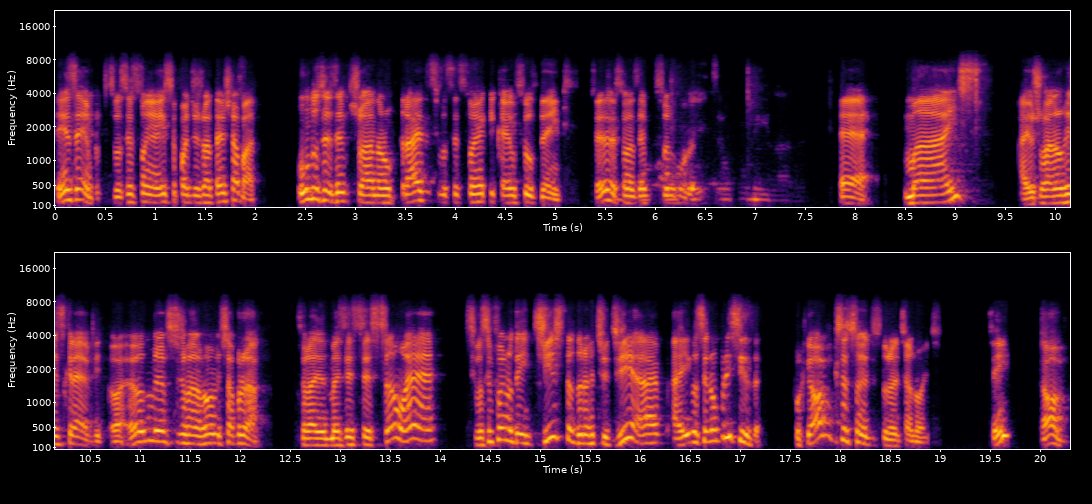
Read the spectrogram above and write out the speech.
Tem exemplo. Se você sonha isso, você pode jejuar até Shabbat. Um dos exemplos que o Aruch traz é se você sonha que caiu seus dentes. Esse é um exemplo. É, mas... Aí o Shulchan Aruch escreve. Eu não me lembro se o vai me deixar Mas a exceção é se você foi no dentista durante o dia, aí você não precisa. Porque é óbvio que você sonhou disso durante a noite. Sim? É óbvio.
